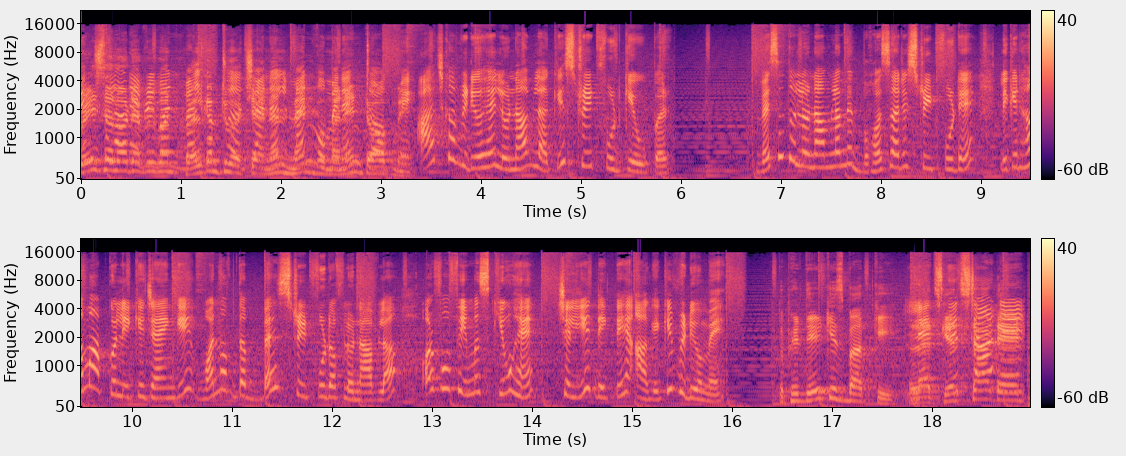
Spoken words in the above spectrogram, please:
Praise the Lord everyone. Welcome to our channel Men, Women and Talk में। आज का वीडियो है लोनावला के स्ट्रीट फ़ूड के ऊपर वैसे तो लोनावला में बहुत सारे स्ट्रीट फ़ूड है लेकिन हम आपको लेके जाएँगे one of the best street food of Lonavala और वो फ़ेमस क्यों है चलिए देखते हैं आगे के वीडियो में तो फिर देर किस बात की Let's get started.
